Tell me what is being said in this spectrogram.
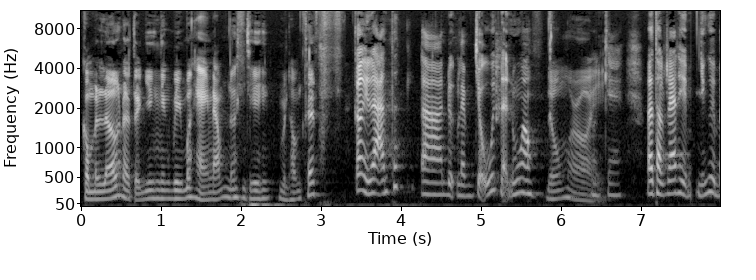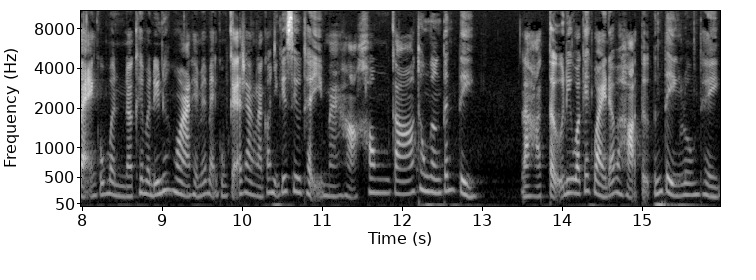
Còn mình lớn rồi tự nhiên nhân viên bán hàng nắm nữa chi? Mình không thích. Có nghĩa là anh thích à, được làm chủ quyết định đúng không? Đúng rồi. Ok. Và thật ra thì những người bạn của mình à, khi mà đi nước ngoài thì mấy bạn cũng kể rằng là có những cái siêu thị mà họ không có thu ngân tính tiền. Là họ tự đi qua cái quầy đó và họ tự tính tiền luôn thì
